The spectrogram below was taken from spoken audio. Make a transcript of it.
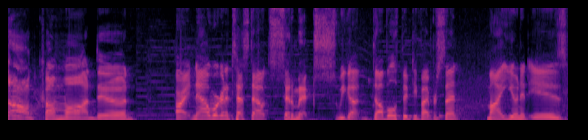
Oh, come on, dude. All right, now we're to test out Cell Max. We got double 55%. My unit is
